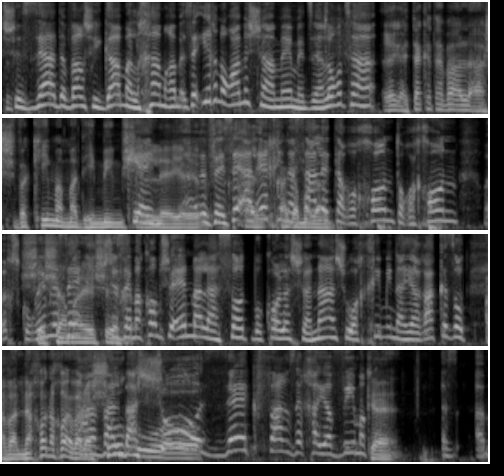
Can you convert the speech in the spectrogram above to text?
שזה הדבר שהיא גם הלכה, אמרה, זה עיר נורא משעממת, זה, אני לא רוצה... רגע, הייתה כתבה על השווקים המדהימים כן, של... אה, וזה על איך היא נסעה. לטרחון, טורחון, או איך שקוראים לזה, יש- שזה מקום שאין מה לעשות בו כל השנה, שהוא הכי מן עיירה כזאת. אבל נכון, נכון, אבל השוק הוא... אבל בשוק, זה כפר, זה חייבים מקום. כן. אז אמ,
